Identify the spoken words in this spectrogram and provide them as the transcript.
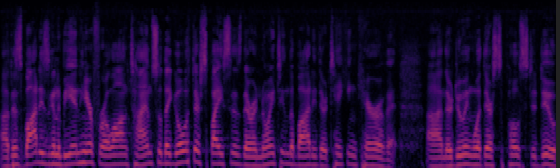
Uh, this body is going to be in here for a long time. So they go with their spices, they're anointing the body, they're taking care of it, uh, and they're doing what they're supposed to do.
